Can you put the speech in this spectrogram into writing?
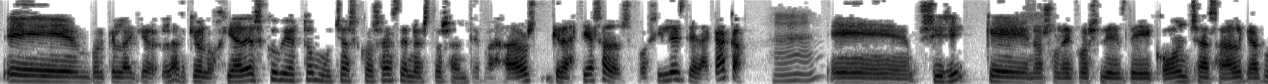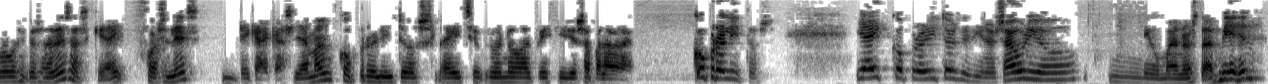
eh, porque la arqueología ha descubierto muchas cosas de nuestros antepasados gracias a los fósiles de la caca. Mm. Eh, sí, sí, que no solo hay fósiles de conchas, algas, huevos y cosas de esas, que hay fósiles de caca. Se llaman coprolitos, la ha dicho Bruno al principio esa palabra. Coprolitos. Y hay coprolitos de dinosaurio, de humanos también.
